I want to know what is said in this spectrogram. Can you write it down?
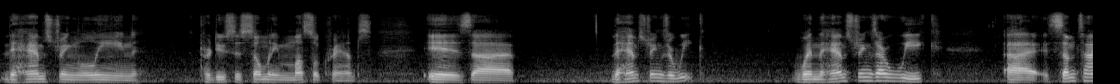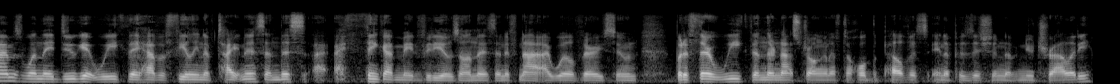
the hamstring lean produces so many muscle cramps is uh, the hamstrings are weak. When the hamstrings are weak, uh, sometimes when they do get weak, they have a feeling of tightness, and this I, I, think I've made videos on this, and if not, I will very soon. But if they're weak, then they're not strong enough to hold the pelvis in a position of neutrality,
